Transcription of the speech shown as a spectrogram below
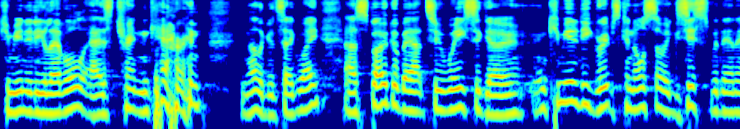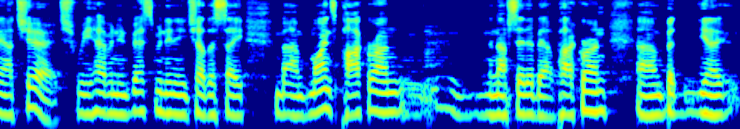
community level, as Trent and Karen, another good segue, uh, spoke about two weeks ago, And community groups can also exist within our church. We have an investment in each other. Say, um, mine's Parkrun. Enough said about Parkrun. Um, but, you know,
